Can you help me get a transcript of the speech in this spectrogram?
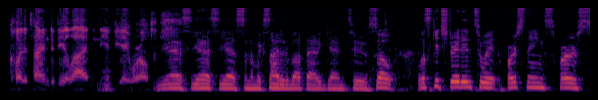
quite a time to be alive in the NBA world. Yes, yes, yes. And I'm excited about that again, too. So let's get straight into it. First things first,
